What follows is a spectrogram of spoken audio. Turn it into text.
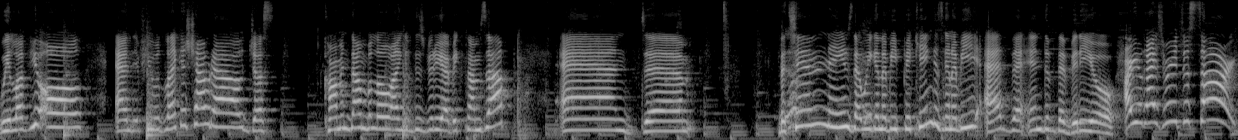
We love you all. And if you would like a shout out, just comment down below and give this video a big thumbs up. And um, the 10 names that we're going to be picking is going to be at the end of the video. Are you guys ready to start?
